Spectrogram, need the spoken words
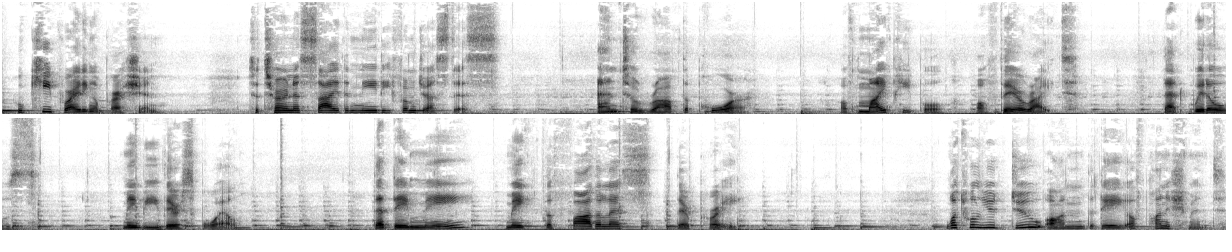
who keep writing oppression to turn aside the needy from justice, and to rob the poor of my people of their right, that widows may be their spoil, that they may make the fatherless their prey. What will you do on the day of punishment,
